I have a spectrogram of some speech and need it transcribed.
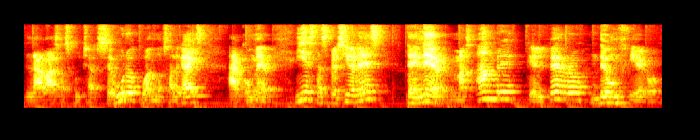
la vas a escuchar seguro cuando salgáis a comer. Y esta expresión es tener más hambre que el perro de un ciego.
